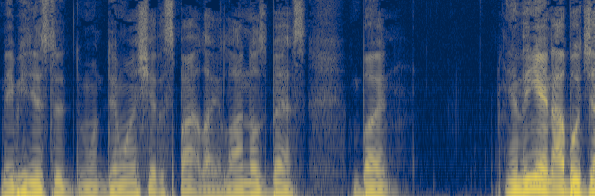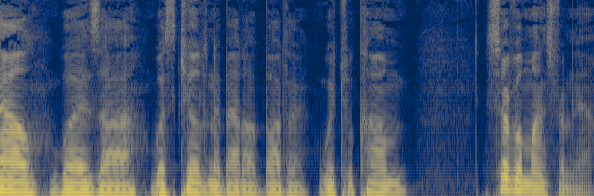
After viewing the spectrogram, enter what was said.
maybe he just didn't, didn't want to share the spotlight Allah knows best but in the end, Abu Jahl was uh, was killed in the Battle of Badr, which will come several months from now,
